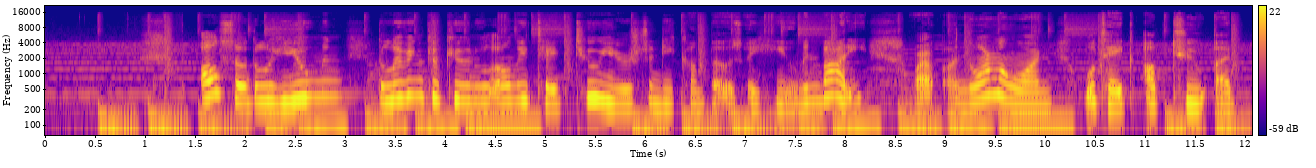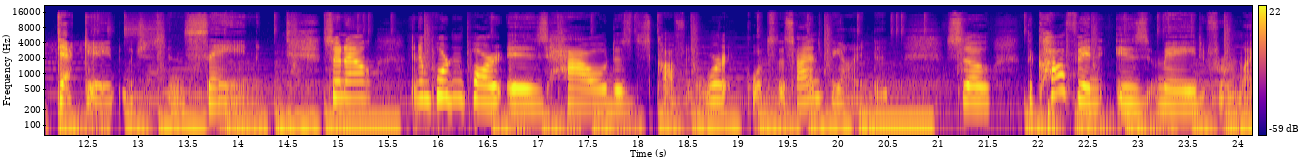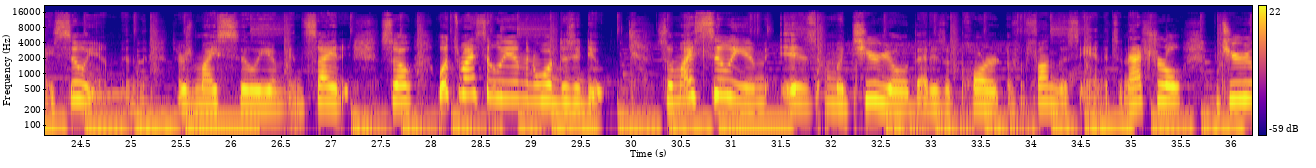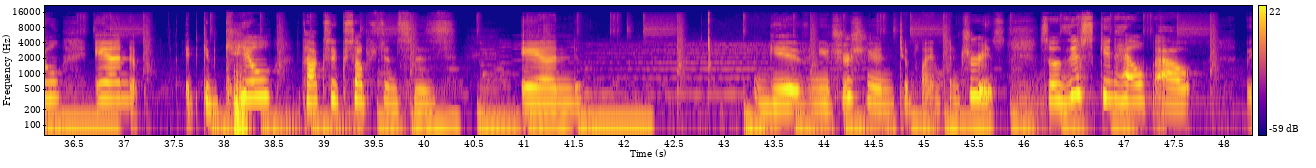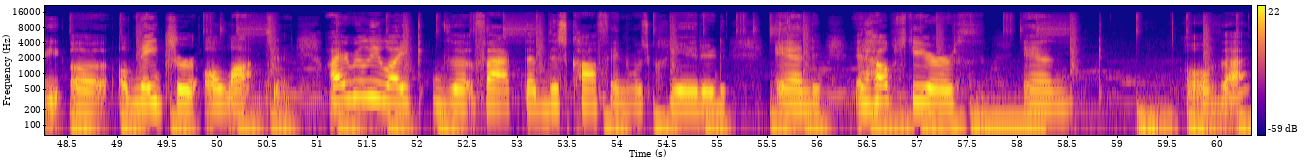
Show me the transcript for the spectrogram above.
Also, the human, the living cocoon will only take two years to decompose a human body, while a normal one will take up to a decade, which is insane. So now, an important part is how does this coffin work? What's the science behind it? So the coffin is made from mycelium, and there's mycelium inside it. So what's mycelium, and what does it do? So mycelium is a material that is a part of a fungus, and it's a natural material, and it can kill toxic substances and give nutrition to plants and trees. So this can help out uh, nature a lot. And I really like the fact that this coffin was created and it helps the earth and all of that.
